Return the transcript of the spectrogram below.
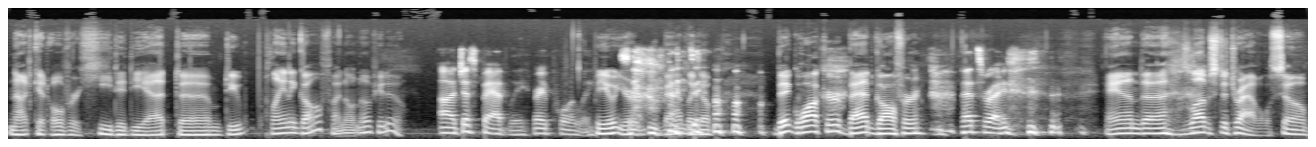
not get overheated yet. Um, do you play any golf? I don't know if you do. Uh, just badly, very poorly. You, you're badly go. Big walker, bad golfer. That's right. and uh, loves to travel. So,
